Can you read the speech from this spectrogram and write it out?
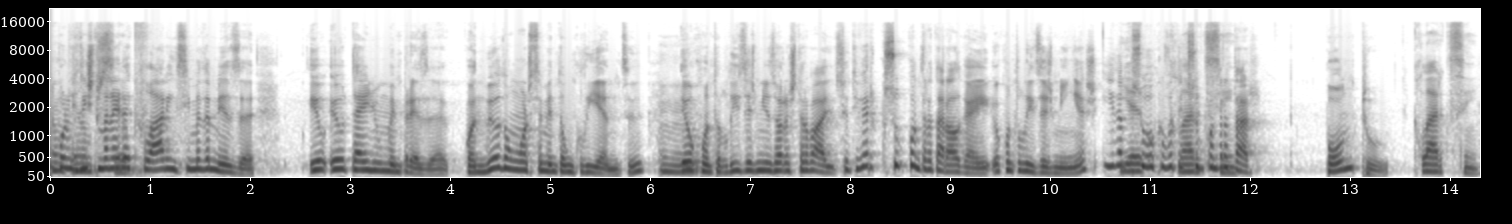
não- pôr-vos isto de maneira clara em cima da mesa. Eu, eu tenho uma empresa, quando eu dou um orçamento a um cliente, Uhum. eu contabilizo as minhas horas de trabalho. Se eu tiver que subcontratar alguém, eu contabilizo as minhas e da E é- pessoa que eu vou ter claro que que subcontratar. Ponto. Claro que sim.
